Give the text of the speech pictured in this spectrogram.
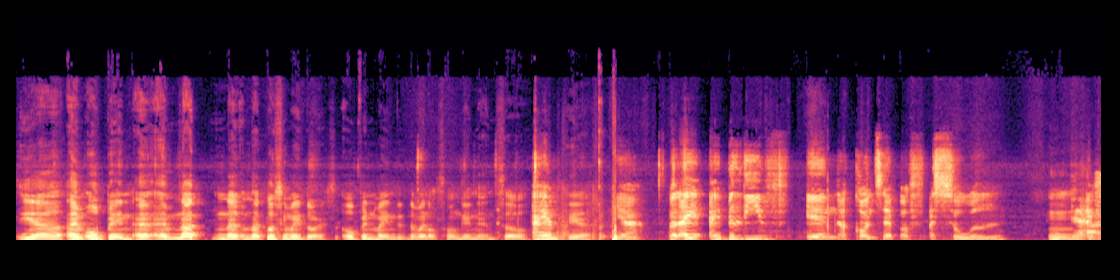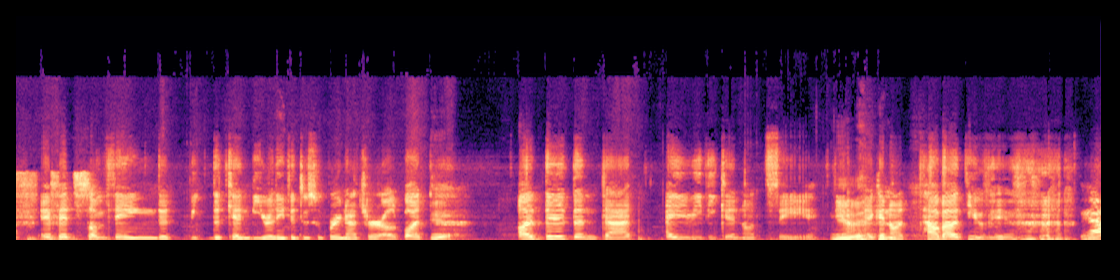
yeah, I'm open. I, I'm not, not, I'm not closing my doors. Open-minded naman ako sa mga ganyan. So, I am yeah. yeah. But I I believe in a concept of a soul. Mm. Yeah. If if it's something that we, that can be related to supernatural, but Yeah. other than that, I really cannot say. Yeah. I cannot. How about you, babe? Yeah,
